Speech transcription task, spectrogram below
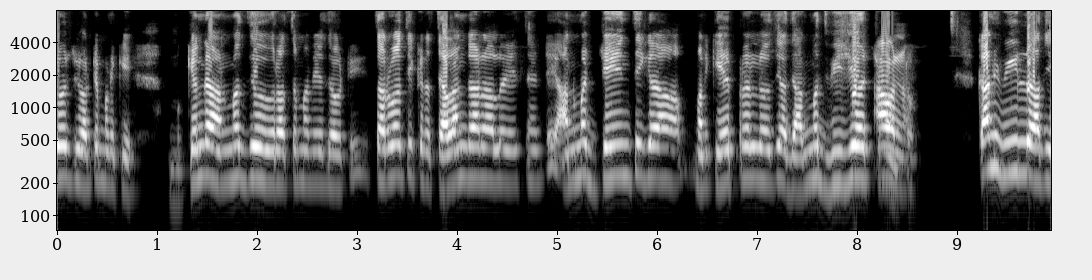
రోజు అంటే మనకి ముఖ్యంగా హనుమద్ వ్రతం అనేది ఒకటి. తర్వాత ఇక్కడ తెలంగాణలో ఏంటంటే హనుమత్ జయంతిగా మనకి ఏప్రిల్లోది అది హనుమద్ విజయోత్సవం. కానీ వీళ్ళు అది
